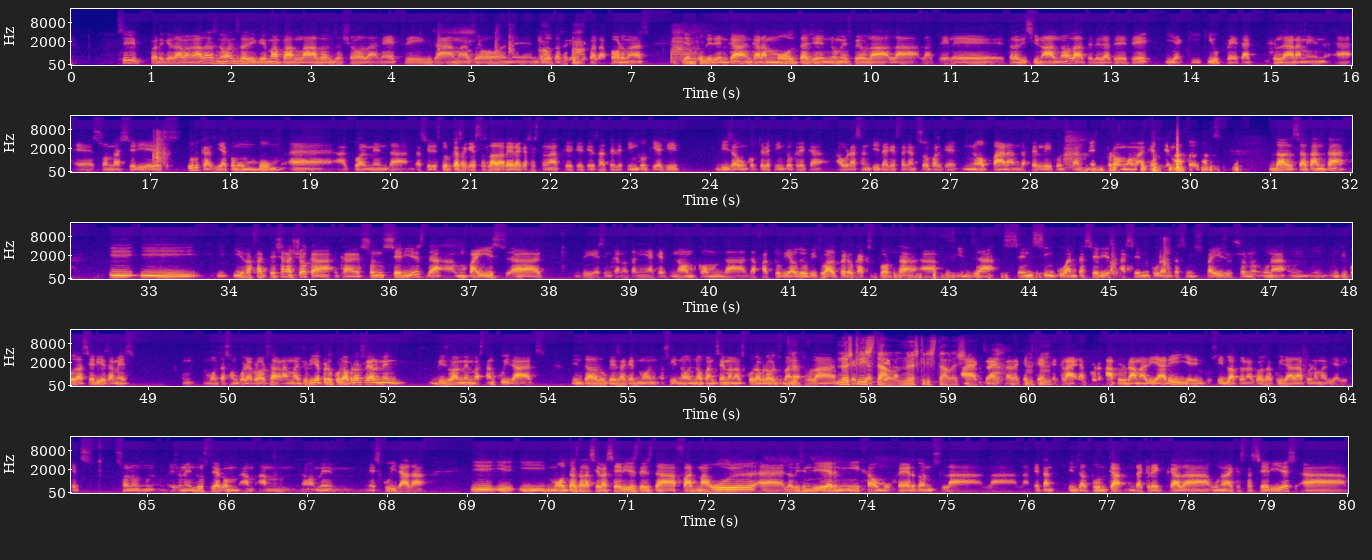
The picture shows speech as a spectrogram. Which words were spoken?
Sí, perquè de vegades no, ens dediquem a parlar doncs, això de Netflix, Amazon, eh, totes aquestes plataformes, i ens oblidem que encara molta gent només veu la, la, la tele tradicional, no? la tele de TDT, i aquí qui ho peta clarament eh, eh, són les sèries turques. Hi ha com un boom eh, actualment de, de sèries turques. Aquesta és la darrera que s'ha estrenat, que crec que és a Telecinco. Qui hagi vist algun cop Telecinco crec que haurà sentit aquesta cançó perquè no paren de fer-li constantment promo amb aquest temazo dels, dels 70 i, i, i, i reflecteixen això, que, que són sèries d'un país, eh, diguéssim, que no tenia aquest nom com de, de factoria audiovisual, però que exporta eh, fins a 150 sèries a 145 països. Són una, un, un tipus de sèries, a més, moltes són col·laboradors, la gran majoria, però col·laboradors realment visualment bastant cuidats dintre del que és aquest món. O sigui, no, no pensem en els col·laboradors veneçolans. No és cristal, no és cristal, això. Ah, exacte, d'aquests uh -huh. que, que, clar, era a programa diari i era impossible fer una cosa cuidada a programa diari. Aquests són un, és una indústria com, amb, amb, no? més cuidada i, i, i moltes de les seves sèries, des de Fatmagul, eh, Love is in the Air, Mi hija o Mujer, doncs la, la, la peten. Fins al punt que, de crec que una d'aquestes sèries eh,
